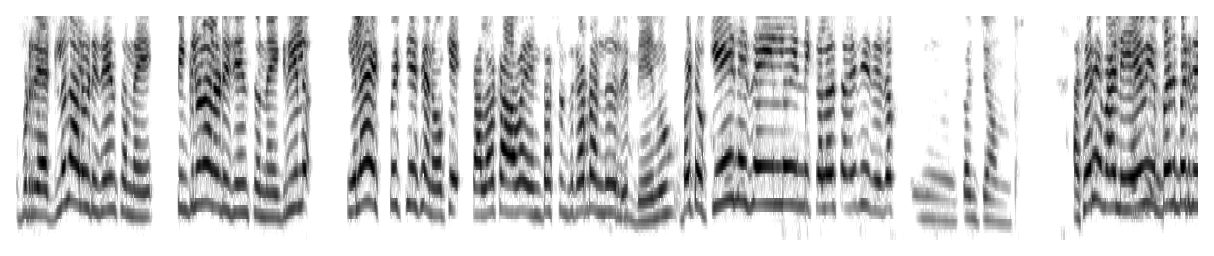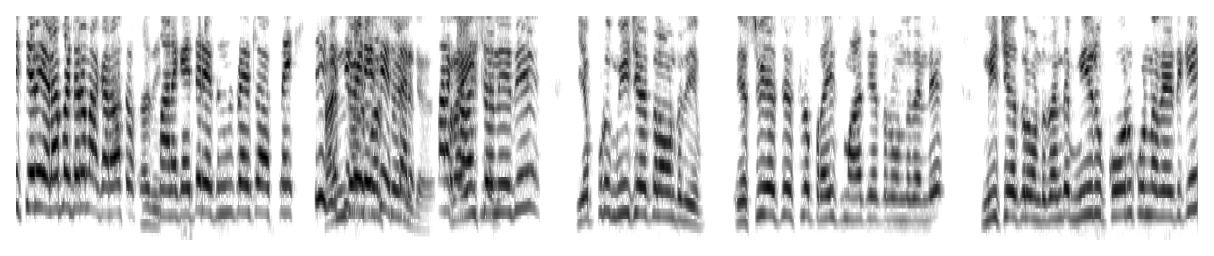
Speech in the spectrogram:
ఇప్పుడు రెడ్లో నాలుగు డిజైన్స్ ఉన్నాయి పింక్లో నాలుగు డిజైన్స్ ఉన్నాయి గ్రీన్లో ఇలా ఎక్స్పెక్ట్ చేశాను. ఓకే కలర్ కావాలి ఇంట్రెస్ట్ ఉంది కాబట్టి అందరూ నేను బట్ ఒకే డిజైన్లో ఇన్ని కలర్స్ అనేది ఇదేదో మ్, కొంచెం సరే వాళ్ళు ఏమి ఇబ్బంది పడి తెచ్చారో ఎలా పడ్డారో మనకు అనవసరం. మనకైతే రీజనబుల్ ప్రైస్లో వస్తున్నాయి. Three sixty price. అనేది ఎప్పుడు మీ చేతిలో ఉంటది. ఎస్విఎస్ఎస్లో ప్రైస్ మా చేతిలో ఉండదండి. మీ చేతిలో ఉంటది అంటే మీరు కోరుకున్న రేటుకి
